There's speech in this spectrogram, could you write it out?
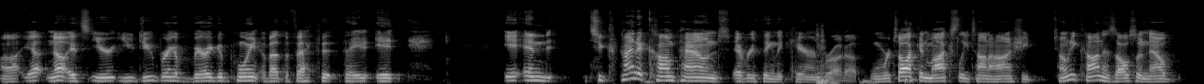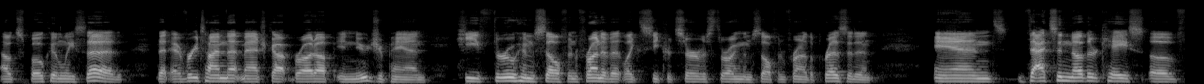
Uh, yeah, no, it's you. You do bring up a very good point about the fact that they it, it and to kind of compound everything that Karen brought up. When we're talking Moxley Tanahashi, Tony Khan has also now outspokenly said that every time that match got brought up in New Japan, he threw himself in front of it, like Secret Service throwing themselves in front of the president, and that's another case of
